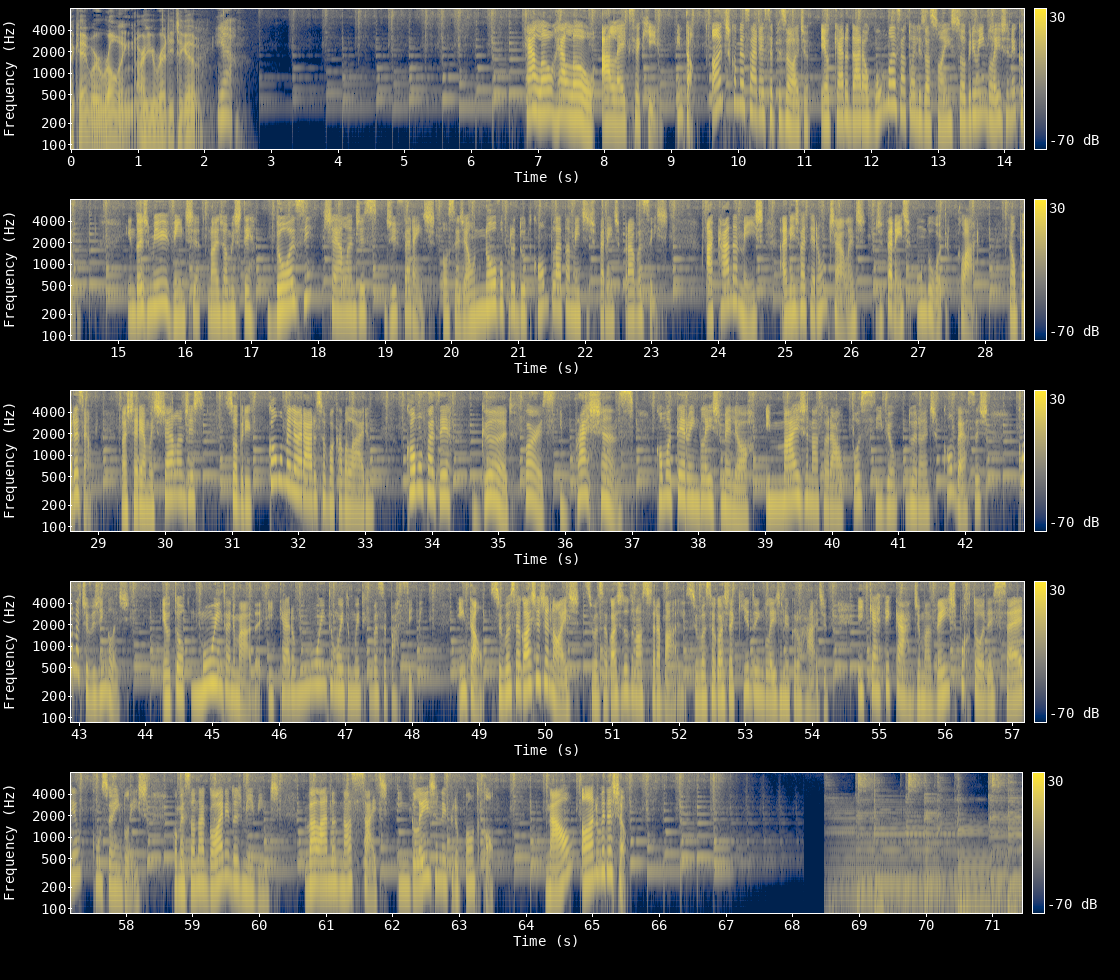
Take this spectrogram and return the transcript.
Okay, we're rolling. Are you ready to go? Yeah. Hello, hello, Alex aqui. Então, antes de começar esse episódio, eu quero dar algumas atualizações sobre o inglês de Necru. Em 2020, nós vamos ter 12 challenges diferentes, ou seja, é um novo produto completamente diferente para vocês. A cada mês, a gente vai ter um challenge diferente um do outro, claro. Então, por exemplo, nós teremos challenges sobre como melhorar o seu vocabulário, como fazer good first impressions, como ter o inglês melhor e mais natural possível durante conversas com nativos de inglês. Eu tô muito animada e quero muito, muito, muito que você participe. Então, se você gosta de nós, se você gosta do nosso trabalho, se você gosta aqui do Inglês no Micro Rádio e quer ficar de uma vez por todas sério com seu inglês, começando agora em 2020, vá lá no nosso site inglêsdenecru.com. Now, on with the show!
